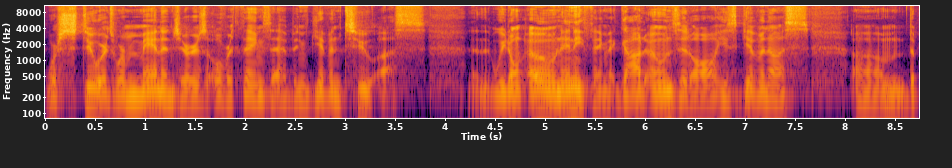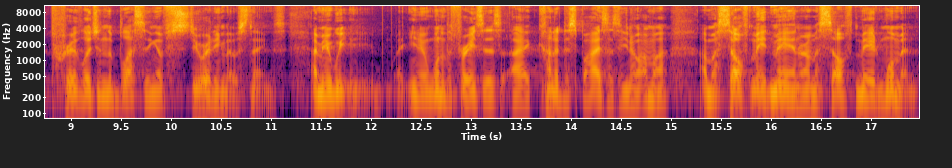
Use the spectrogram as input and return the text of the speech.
we're stewards, we're managers over things that have been given to us. We don't own anything, that God owns it all. He's given us um, the privilege and the blessing of stewarding those things. I mean, we, you know, one of the phrases I kind of despise is, you know, I'm a, I'm a self made man or I'm a self made woman.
